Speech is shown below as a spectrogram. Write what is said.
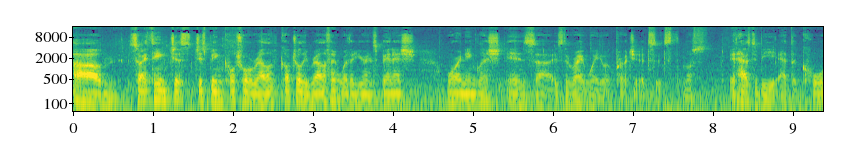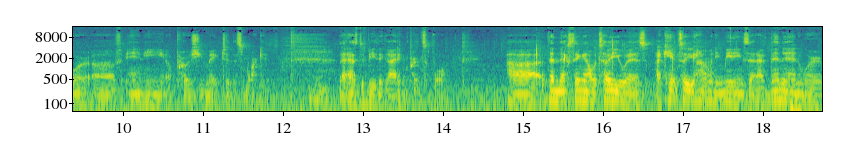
Um, so I think just, just being cultural rele- culturally relevant, whether you're in Spanish or in English, is uh, is the right way to approach it. It's it's the most. It has to be at the core of any approach you make to this market. That has to be the guiding principle. Uh, the next thing I will tell you is I can't tell you how many meetings that I've been in where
